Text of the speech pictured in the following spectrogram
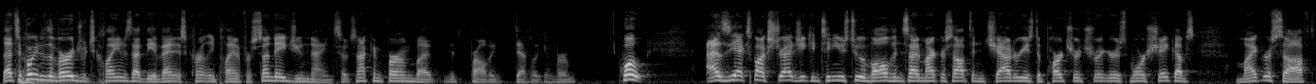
That's according to The Verge, which claims that the event is currently planned for Sunday, June 9th. So it's not confirmed, but it's probably definitely confirmed. Quote, as the Xbox strategy continues to evolve inside Microsoft and Choudhry's departure triggers more shakeups, Microsoft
